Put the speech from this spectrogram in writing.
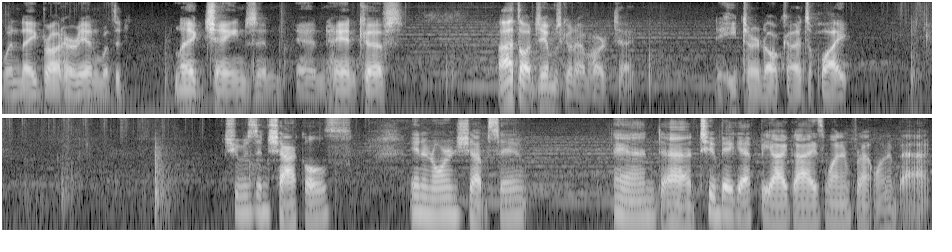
When they brought her in with the leg chains and, and handcuffs, I thought Jim was going to have a heart attack. He turned all kinds of white. She was in shackles, in an orange jumpsuit, and uh, two big FBI guys, one in front, one in back.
